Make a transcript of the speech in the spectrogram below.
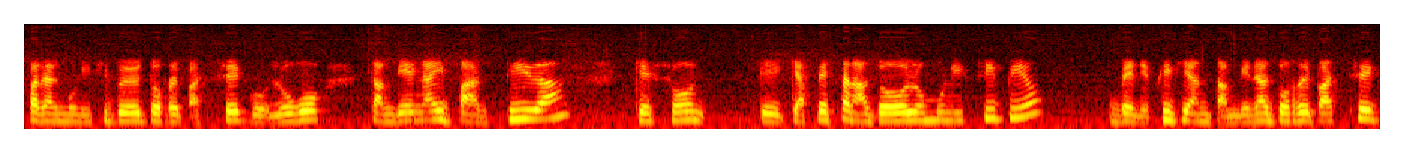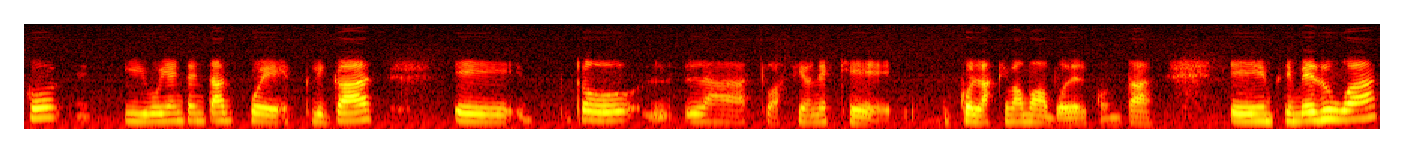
para el municipio de Torre Pacheco. Luego también hay partidas que son eh, que afectan a todos los municipios, benefician también a Torre Pacheco y voy a intentar pues explicar eh, todas las actuaciones que con las que vamos a poder contar. Eh, en primer lugar,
